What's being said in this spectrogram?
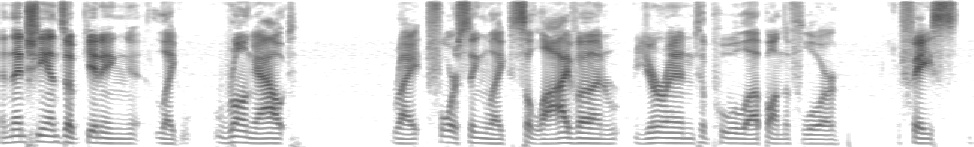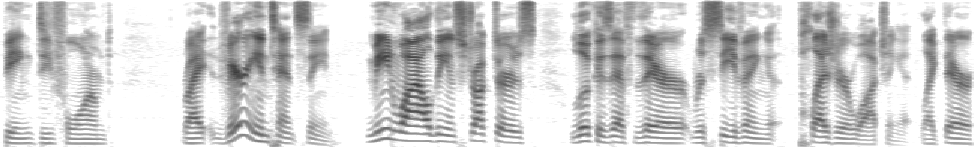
and then she ends up getting like wrung out right forcing like saliva and urine to pool up on the floor face being deformed right? Very intense scene. Meanwhile the instructors look as if they're receiving pleasure watching it. Like they're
